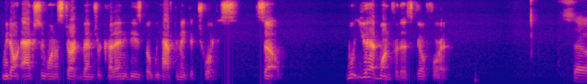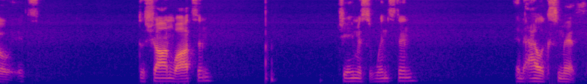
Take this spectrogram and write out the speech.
we don't actually want to start bench or cut any of these, but we have to make a choice. So, well, you had one for this. Go for it. So it's Deshaun Watson, Jameis Winston, and Alex Smith.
